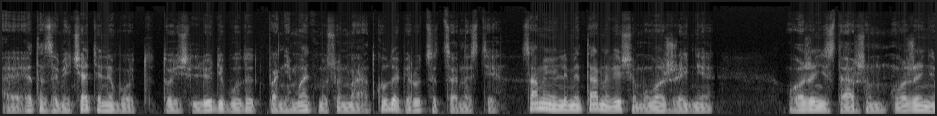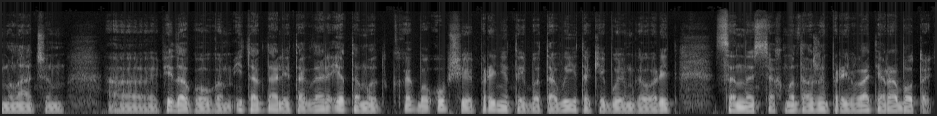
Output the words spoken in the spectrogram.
это замечательно будет. То есть люди будут понимать, мусульмане, откуда берутся ценности. Самые элементарные вещи – уважение – уважение старшим, уважение младшим, э, педагогам и так далее, и так далее. Это вот как бы общие принятые бытовые, такие будем говорить, ценностях мы должны прививать и работать.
